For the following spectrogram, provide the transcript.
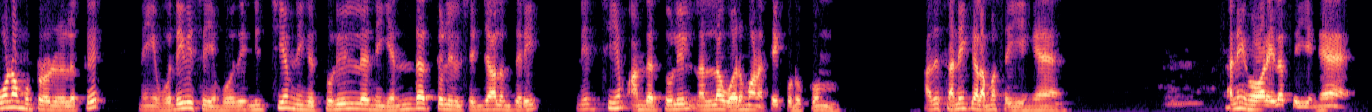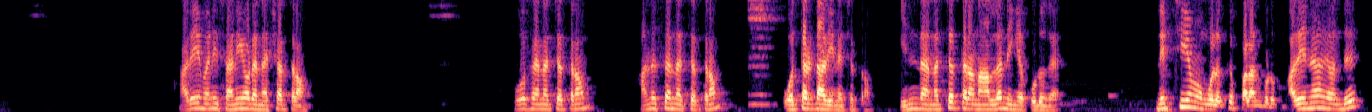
ஊனமுற்றோர்களுக்கு நீங்க உதவி செய்யும் போது நிச்சயம் நீங்க தொழிலில் நீங்க எந்த தொழில் செஞ்சாலும் சரி நிச்சயம் அந்த தொழில் நல்ல வருமானத்தை கொடுக்கும். அது சனிக்கிழமை செய்யுங்க. சனி ஹோரையில செய்யுங்க. அதே மாதிரி சனியோட நட்சத்திரம். பூச நட்சத்திரம் அனுச நட்சத்திரம் ஒத்தரட்டாதி நட்சத்திரம். இந்த நட்சத்திர நாள்ல நீங்க கொடுங்க. நிச்சயம் உங்களுக்கு பலன் கொடுக்கும். அதே வந்து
